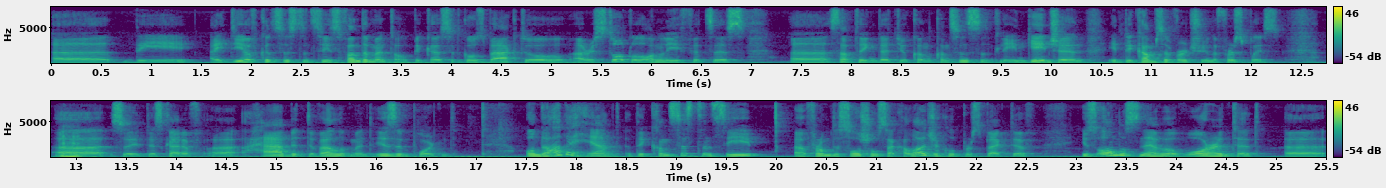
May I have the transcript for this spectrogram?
uh, the idea of consistency is fundamental because it goes back to Aristotle. Only if it is uh, something that you can consistently engage in, it becomes a virtue in the first place. Uh, mm-hmm. so this kind of habit development is important. On the other hand, the consistency uh, from the social psychological perspective is almost never warranted uh,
